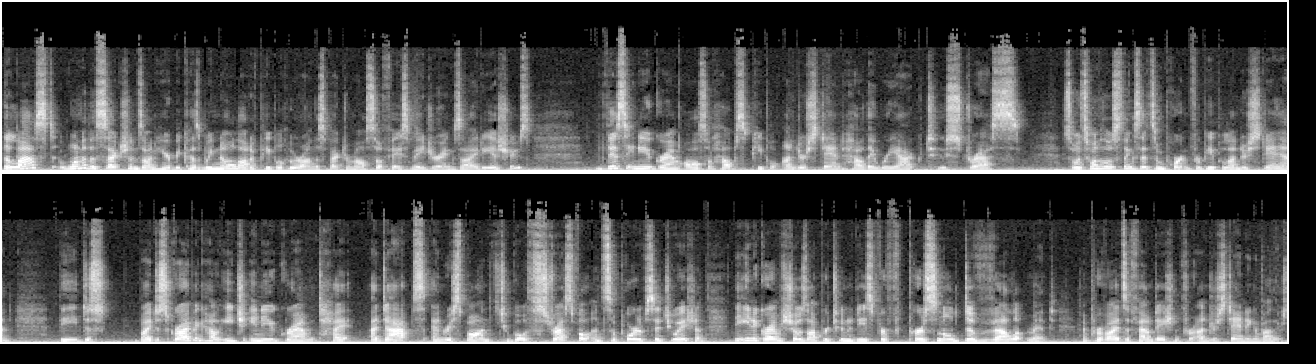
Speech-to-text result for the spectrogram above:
The last one of the sections on here, because we know a lot of people who are on the spectrum also face major anxiety issues. This Enneagram also helps people understand how they react to stress. So it's one of those things that's important for people to understand. The by describing how each Enneagram type adapts and responds to both stressful and supportive situations, the Enneagram shows opportunities for f- personal development and provides a foundation for understanding of others.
